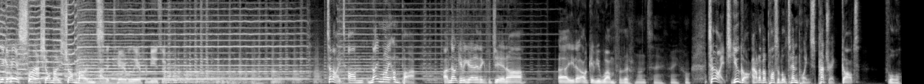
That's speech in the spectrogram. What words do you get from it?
you can hear Slash on those trombones. I have a terrible ear for music. Tonight on Name My Umpire. I'm not giving you anything for GNR. Uh, you know, I'll give you one for the one, two, three, four. Tonight, you got out of a possible ten points. Patrick got four.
